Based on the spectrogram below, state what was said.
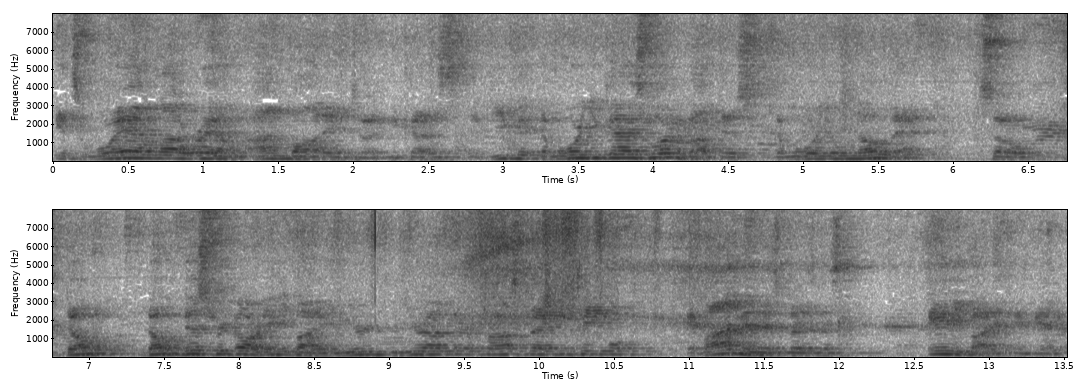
it's way out of my realm. I'm bought into it because if you get the more you guys learn about this, the more you'll know that. So don't don't disregard anybody when you're when you're out there prospecting people. If I'm in this business, anybody can get it.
